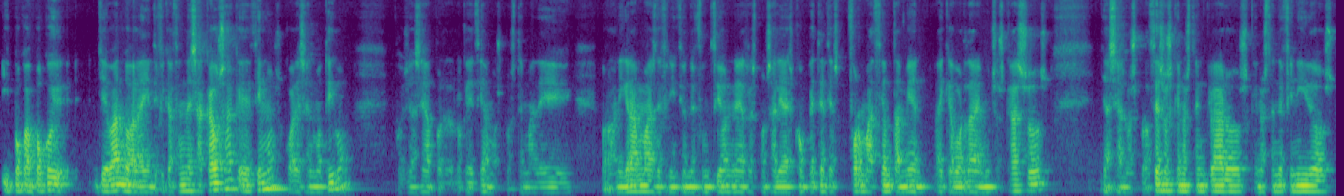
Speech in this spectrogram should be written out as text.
y poco a poco llevando a la identificación de esa causa que decimos, cuál es el motivo, pues ya sea por lo que decíamos, pues tema de organigramas, definición de funciones, responsabilidades, competencias, formación también hay que abordar en muchos casos, ya sean los procesos que no estén claros, que no estén definidos,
